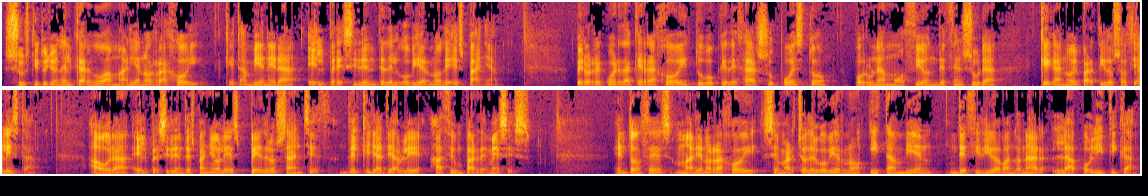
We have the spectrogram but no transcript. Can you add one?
Sustituyó en el cargo a Mariano Rajoy, que también era el presidente del gobierno de España. Pero recuerda que Rajoy tuvo que dejar su puesto por una moción de censura que ganó el Partido Socialista. Ahora el presidente español es Pedro Sánchez, del que ya te hablé hace un par de meses. Entonces, Mariano Rajoy se marchó del gobierno y también decidió abandonar la política,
